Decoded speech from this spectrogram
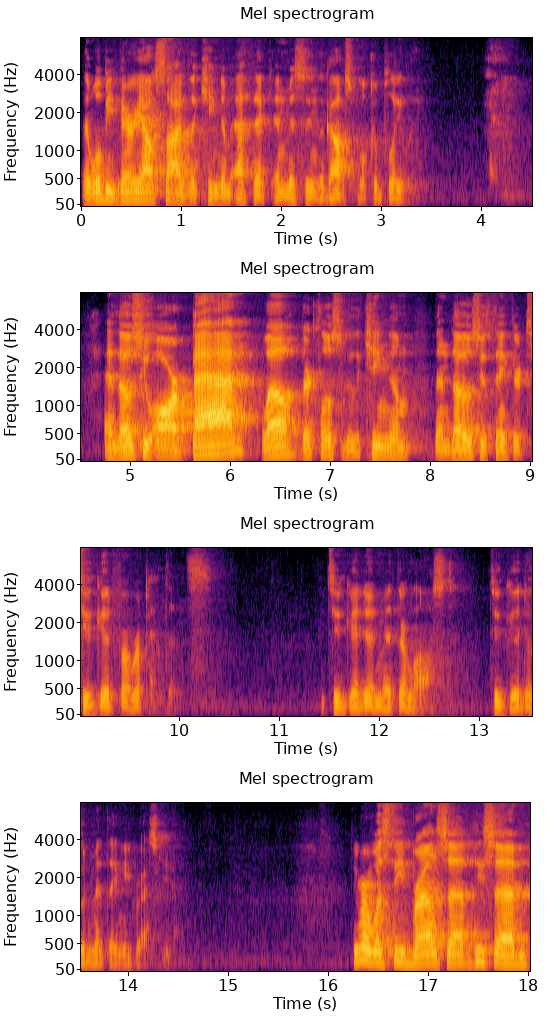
then we'll be very outside of the kingdom ethic and missing the gospel completely. And those who are bad, well, they're closer to the kingdom than those who think they're too good for repentance, too good to admit they're lost, too good to admit they need rescue. You remember what Steve Brown said? He said,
